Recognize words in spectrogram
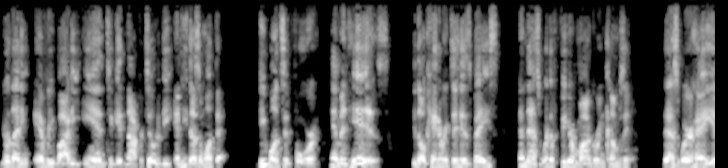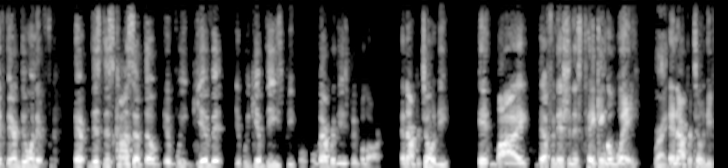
you're letting everybody in to get an opportunity, and he doesn't want that. He wants it for him and his, you know, catering to his base. And that's where the fear mongering comes in. That's where, hey, if they're doing it, if this this concept of if we give it, if we give these people, whomever these people are, an opportunity, it by definition is taking away right. an opportunity.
